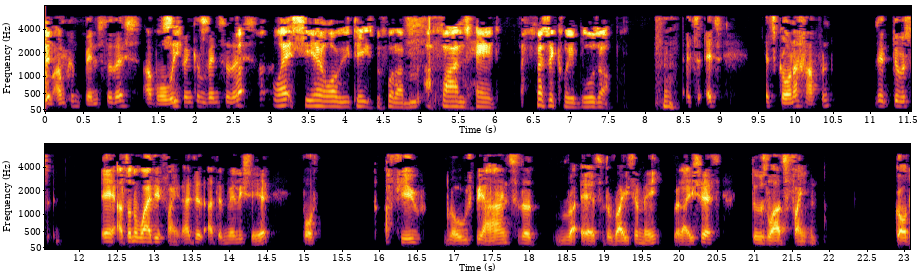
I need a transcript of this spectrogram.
I'm, I'm convinced of this. I've always See- been convinced of this. let's see how long it takes before a, a fan's head physically blows up. It's it's it's gonna happen. There was uh, I don't know why they fight. I did I didn't really see it, but a few rows behind to the uh, to the right of me where I sit, there was lads fighting. God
